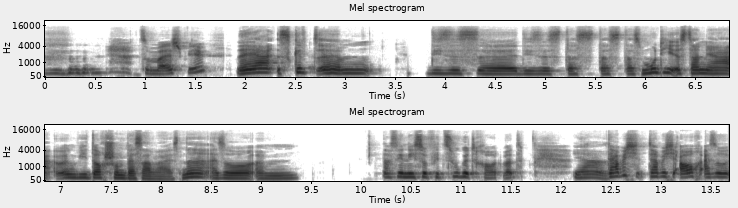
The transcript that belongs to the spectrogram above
Zum Beispiel? Naja, es gibt ähm, dieses, äh, dieses, dass, dass, dass Mutti es dann ja irgendwie doch schon besser weiß, ne? Also ähm, dass ihr nicht so viel zugetraut wird. Ja. Da habe ich, da habe ich auch, also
